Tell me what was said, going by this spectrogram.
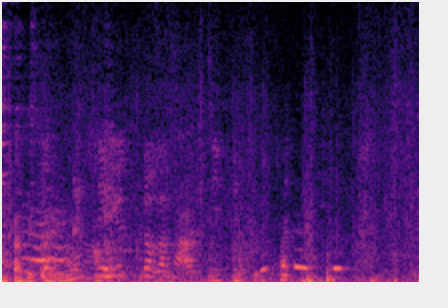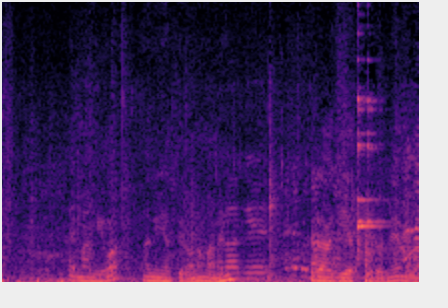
Ang tabi tayo, ne? Ah, Ay. Ay, mami wa? Ano yung ate Rin, no, mami? Karagi ate Rin, ne, mga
